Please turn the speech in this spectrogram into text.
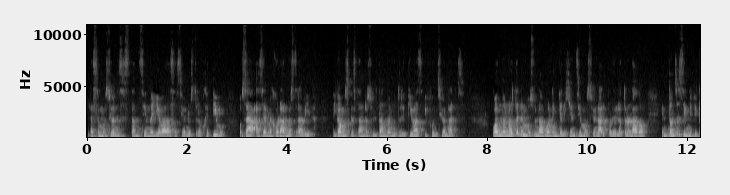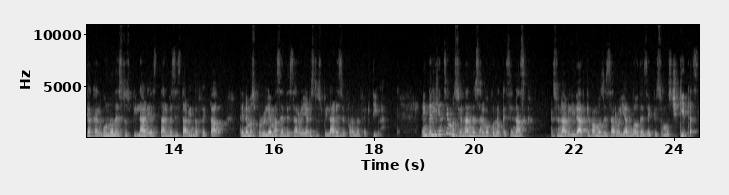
las emociones están siendo llevadas hacia nuestro objetivo, o sea, hacia mejorar nuestra vida. Digamos que están resultando nutritivas y funcionales. Cuando no tenemos una buena inteligencia emocional por el otro lado, entonces significa que alguno de estos pilares tal vez está viendo afectado. Tenemos problemas en desarrollar estos pilares de forma efectiva. La inteligencia emocional no es algo con lo que se nazca, es una habilidad que vamos desarrollando desde que somos chiquitas.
